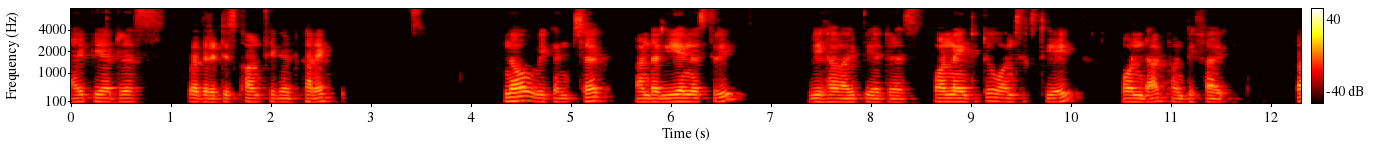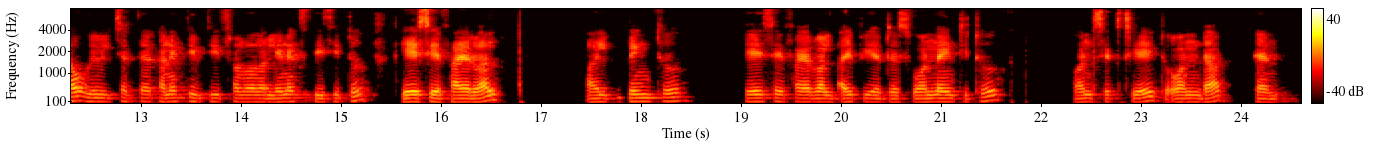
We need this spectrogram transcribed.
IP address whether it is configured correct. Now we can check under ENS3 we have IP address 192.168.1.25 now we will check the connectivity from our Linux PC to ASA firewall. I'll ping to ASA firewall IP address 192.168.1.10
